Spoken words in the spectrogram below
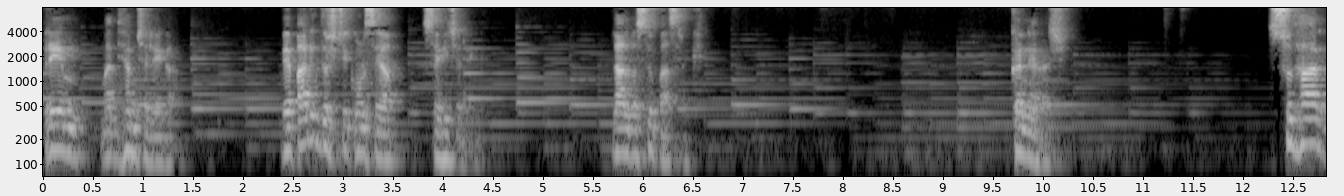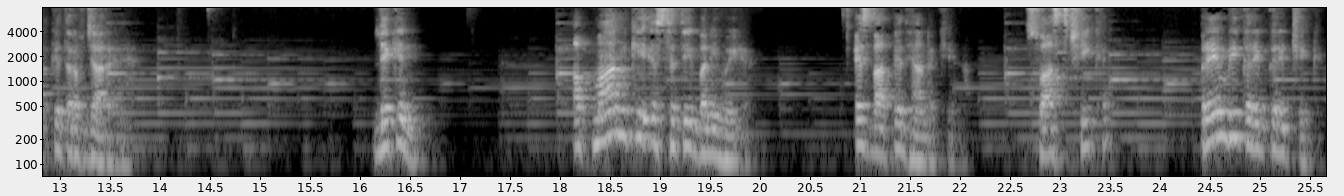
प्रेम मध्यम चलेगा। व्यापारिक दृष्टिकोण से आप सही चलेंगे। लाल वस्तु पास रखें। कन्या राशि। सुधार की तरफ़ जा रहे हैं। लेकिन अपमान की स्थिति बनी हुई है। इस बात पे ध्यान रखिएगा। स्वास्थ्य ठीक है। प्रेम भी करीब करीब ठीक है।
